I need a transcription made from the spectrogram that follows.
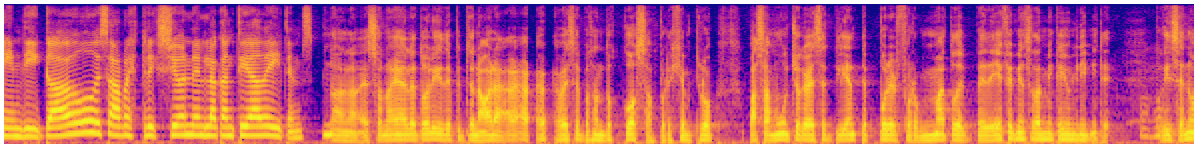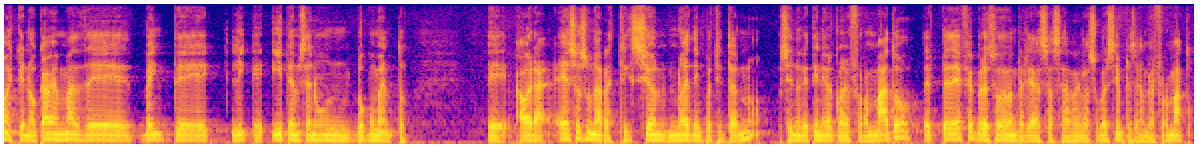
indicado esa restricción en la cantidad de ítems. No, no, eso no es aleatorio y después, no, ahora a, veces pasan dos cosas. Por ejemplo, pasa mucho que a veces el cliente por el formato del PDF piensa también que hay un límite. Porque dice, no, es que no caben más de 20 eh, ítems en un documento. Eh, ahora, eso es una restricción, no es de impuesto interno, sino que tiene que ver con el formato del PDF, pero eso en realidad se hace arregla súper simple, se cambia el formato.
